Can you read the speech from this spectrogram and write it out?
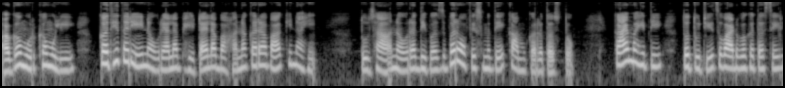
अगं मूर्ख मुली कधीतरी नवऱ्याला भेटायला बहाणा करावा की नाही? तुझा नवरा दिवसभर ऑफिसमध्ये काम करत असतो. काय माहिती तो तुझीच वाट बघत असेल.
